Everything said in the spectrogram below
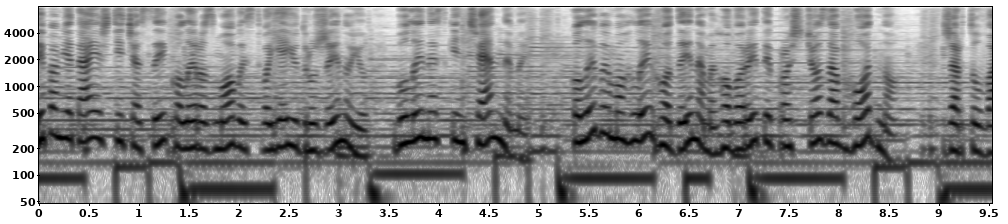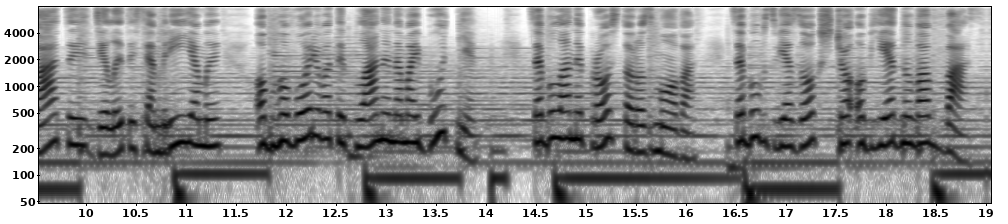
Ти пам'ятаєш ті часи, коли розмови з твоєю дружиною були нескінченними, коли ви могли годинами говорити про що завгодно, жартувати, ділитися мріями, обговорювати плани на майбутнє. Це була не просто розмова, це був зв'язок, що об'єднував вас.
